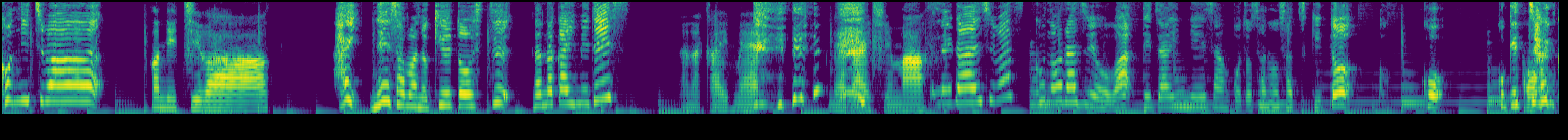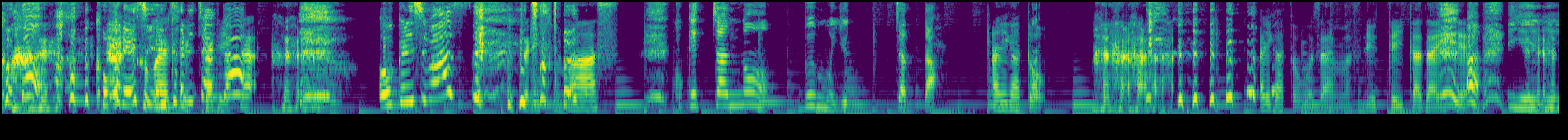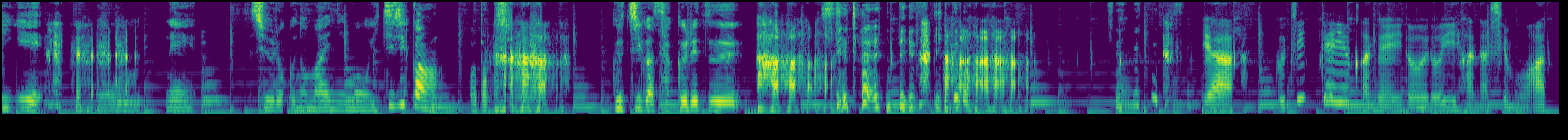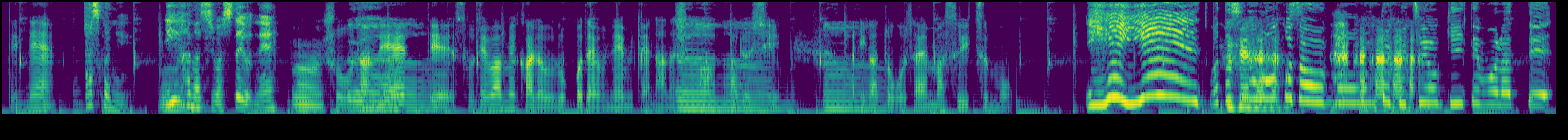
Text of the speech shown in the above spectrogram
こんにちは。こんにちは。はい、姉様の給湯室7回目です。7回目。お願いしますお。願いします。このラジオはデザイン姉さんこと佐野さつきとこここけちゃんこと 小林ゆかりちゃんがお送りします。お送りします。こけちゃんの分も言っちゃった。ありがとう。ありがとうございます。言っていただいて。あいえいえいえ。ね収録の前にもう1時間私 愚痴が炸裂してたんですけど。いや、愚痴っていうかね、いろいろいい話もあってね。確かにいい話はしたよね。うん、うん、そうだねって、それは目から鱗だよね、みたいな話もあるし。うんありがとうございます、いつも。いえいえ私の方こそもう本当愚痴を聞いてもらって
